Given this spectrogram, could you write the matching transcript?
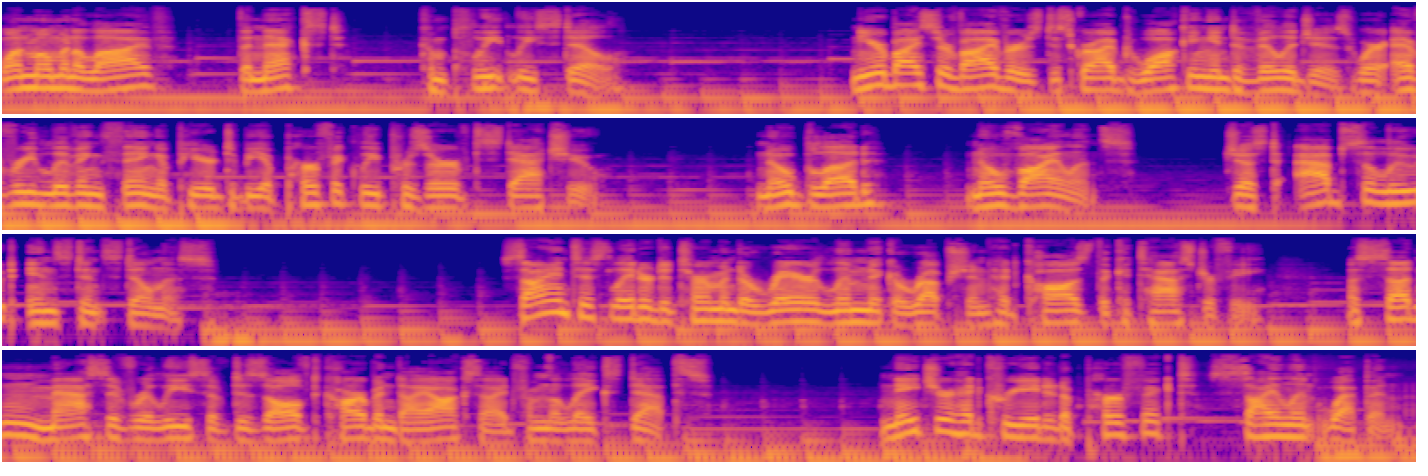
One moment alive, the next, completely still. Nearby survivors described walking into villages where every living thing appeared to be a perfectly preserved statue. No blood, no violence, just absolute instant stillness. Scientists later determined a rare limnic eruption had caused the catastrophe, a sudden massive release of dissolved carbon dioxide from the lake's depths. Nature had created a perfect, silent weapon.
